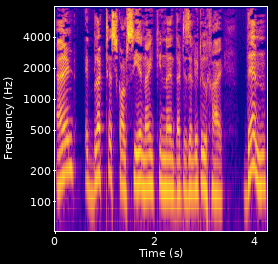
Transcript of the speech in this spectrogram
and a blood test called CA199 that is a little high then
